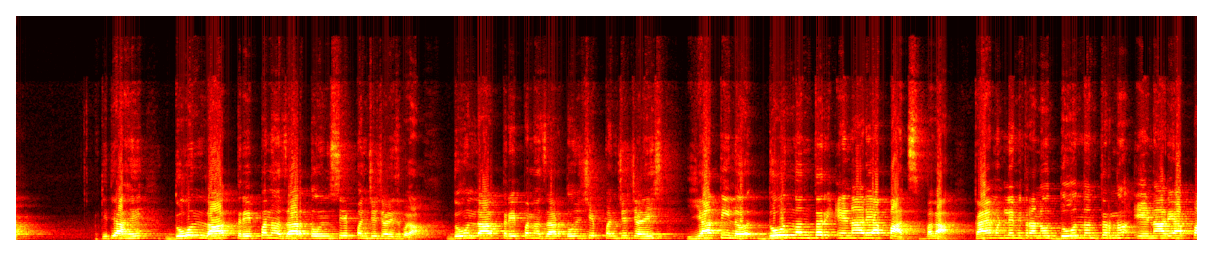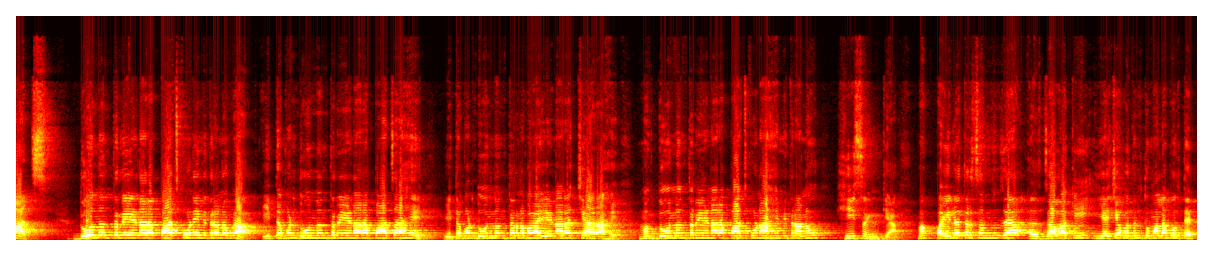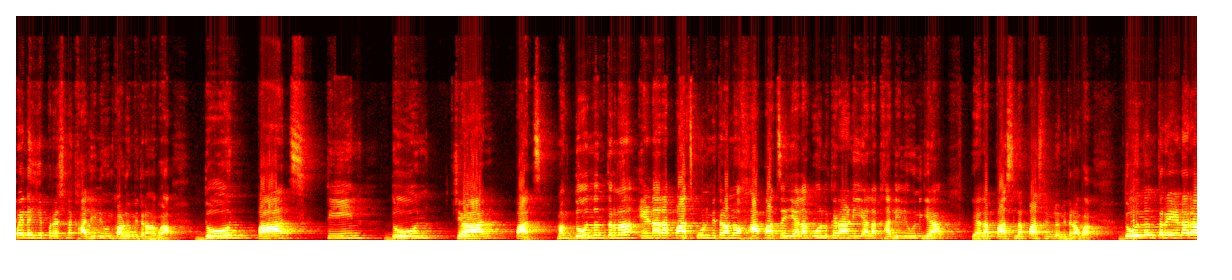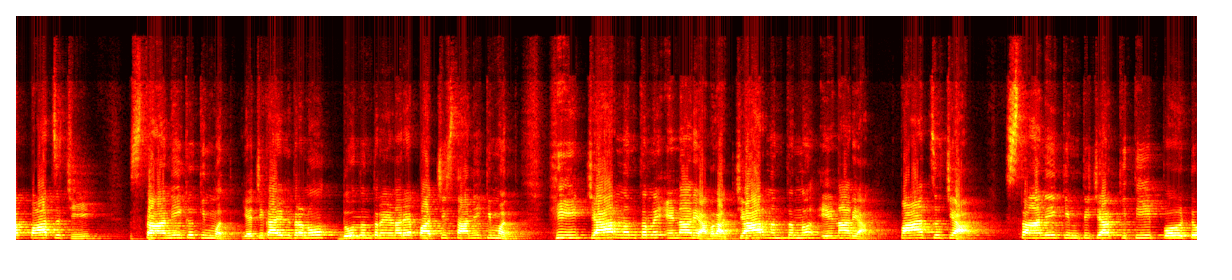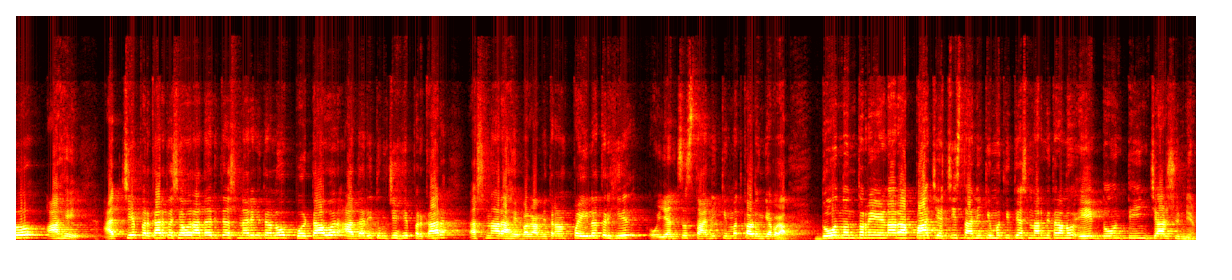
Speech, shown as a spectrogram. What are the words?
किती आहे? दोन लाख त्रेपन्न हजार दोनशे पंचेचाळीस बघा. दोन लाख त्रेपन्न हजार दोनशे पंचेचाळीस यातील दोन नंतर येणाऱ्या पाच. बघा. काय म्हटलंय मित्रांनो? दोन नंतर न येणाऱ्या पाच. दोन नंतर येणारा पाच कोण आहे मित्रांनो बघा? इथं पण दोन नंतर येणारा पाच आहे. इथं पण दोन नंतर बघा येणारा चार आहे. मग दोन नंतर येणारा पाच कोण आहे मित्रांनो? ही संख्या. मग पहिलं तर समजून जा जावा की याच्याबद्दल तुम्हाला बोलताय. पहिलं हे प्रश्न खाली लिहून काढू मित्रांनो बघा. दोन पाच तीन दोन चार पाच. मग दोन नंतर येणारा पाच कोण मित्रांनो? हा पाच आहे. याला गोल करा आणि याला खाली लिहून घ्या. याला पाचला पाच लिहिलं मित्रांनो बघा. दोन नंतर येणारा पाचची स्थानिक किंमत. याची काय आहे मित्रांनो? दोन नंतर येणाऱ्या पाचची स्थानिक किंमत. ही चार नंतर येणाऱ्या बघा चार नंतर येणाऱ्या पाचच्या स्थानिक किमतीच्या किती पट आहे? आजचे प्रकार कशावर आधारित असणारे मित्रांनो? पटावर आधारित तुमचे हे प्रकार असणार आहे. बघा मित्रांनो पहिलं तर हे यांचं स्थानिक किंमत काढून घ्या बघा. दोन नंतर येणारा पाच याची स्थानिक किंमत किती असणार मित्रांनो? एक दोन तीन चार शून्य.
